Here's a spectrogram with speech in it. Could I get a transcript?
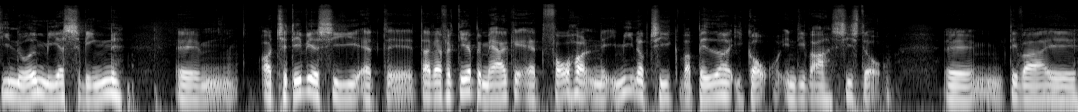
de er noget mere svingende. Øh, og til det vil jeg sige, at øh, der er i hvert fald det at bemærke, at forholdene i min optik var bedre i går, end de var sidste år. Øh, det var... Øh,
